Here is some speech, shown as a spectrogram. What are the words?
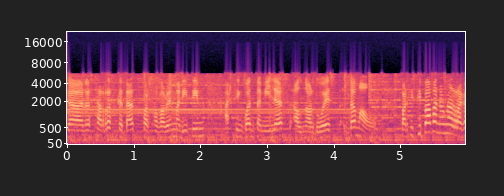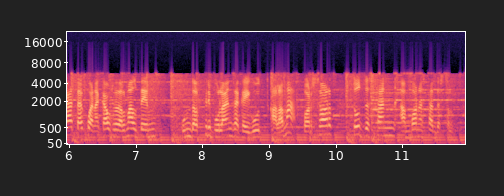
que han estat rescatats per salvament marítim a 50 milles al nord-oest de Maó. Participaven en una regata quan, a causa del mal temps, un dels tripulants ha caigut a la mà. Per sort, tots estan en bon estat de salut.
